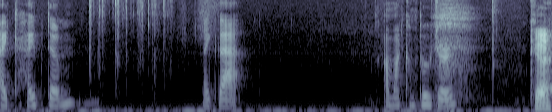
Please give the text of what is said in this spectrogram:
I typed them like that on my computer. Okay,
